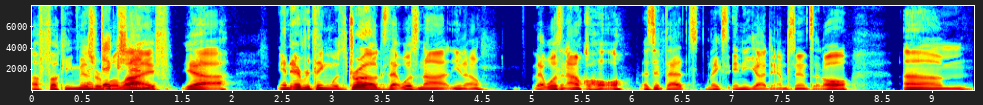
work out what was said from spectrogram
a fucking miserable Addiction. life. Yeah. And everything was drugs that was not, you know, that wasn't alcohol, as if that makes any goddamn sense at all. Um,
